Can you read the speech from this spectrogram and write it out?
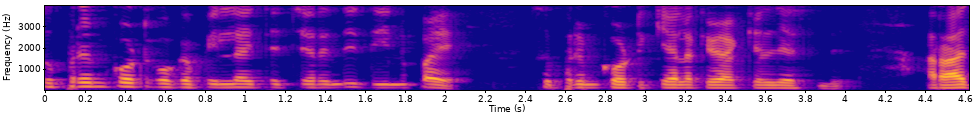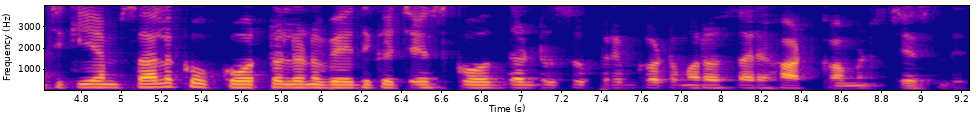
సుప్రీంకోర్టుకు ఒక పిల్ల అయితే చేరింది దీనిపై సుప్రీంకోర్టు కీలక వ్యాఖ్యలు చేసింది. రాజకీయ అంశాలకు కోర్టులను వేదిక చేసుకోవద్దంటూ సుప్రీంకోర్టు మరోసారి హాట్ కామెంట్స్ చేసింది.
